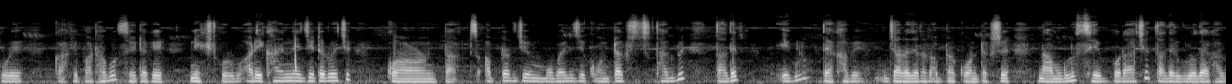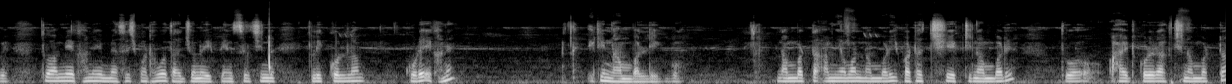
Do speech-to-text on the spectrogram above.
করে কাকে পাঠাবো সেটাকে নেক্সট করব। আর এখানে যেটা রয়েছে কন্ট্যাক্টস আপনার যে মোবাইলে যে কন্ট্যাক্টস থাকবে, তাদের এগুলো দেখাবে। যারা যারা আপনার কন্ট্যাক্টসের নামগুলো সেভ করা আছে, তাদেরগুলো দেখাবে। তো আমি এখানে মেসেজ পাঠাবো, তার জন্য এই পেন্সিল চিহ্ন ক্লিক করলাম, করে এখানে একটি নাম্বার লিখব। নাম্বারটা আমি আমার নাম্বারেই পাঠাচ্ছি একটি নাম্বারে। তো হাইড করে রাখছি নাম্বারটা।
